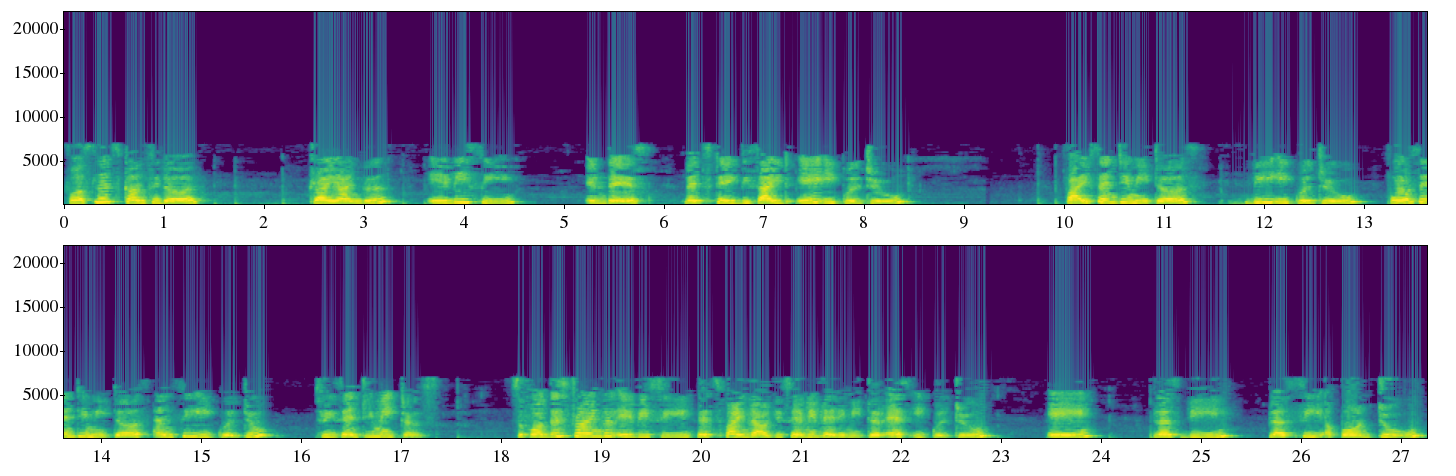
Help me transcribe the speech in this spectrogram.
First let's consider triangle ABC. In this, let's take the side A equal to 5 centimeters, B equal to 4 centimeters and C equal to 3 centimeters. So for this triangle ABC, let's find out the semi-perimeter S equal to A plus B plus C upon 2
